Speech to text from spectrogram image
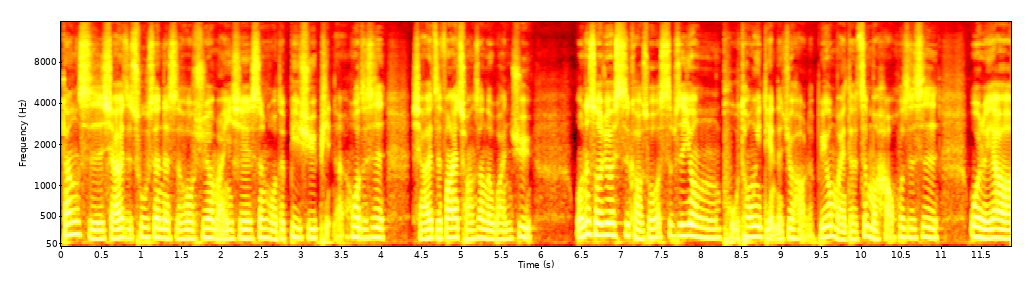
当时小孩子出生的时候，需要买一些生活的必需品啊，或者是小孩子放在床上的玩具。我那时候就会思考说，是不是用普通一点的就好了，不用买的这么好，或者是为了要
